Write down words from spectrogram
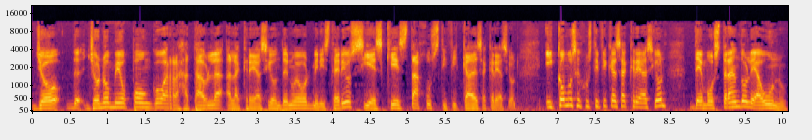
yo, yo no me opongo a rajatabla a la creación de nuevos ministerios si es que está justificada esa creación. ¿Y cómo se justifica esa creación? Demostrándole a uno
